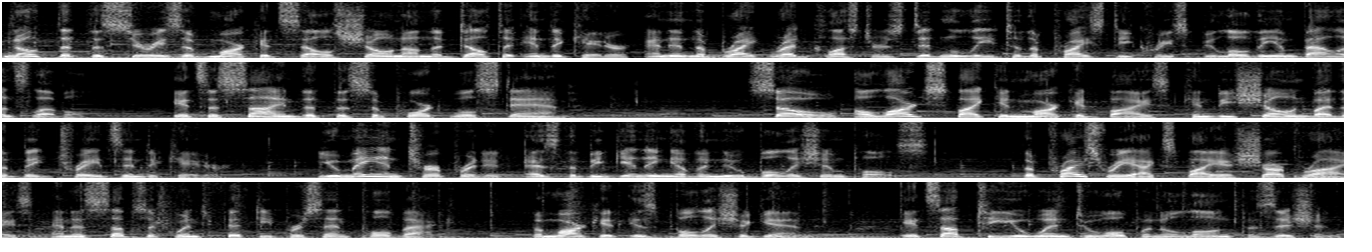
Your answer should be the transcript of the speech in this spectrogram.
Note that the series of market sells shown on the delta indicator and in the bright red clusters didn't lead to the price decrease below the imbalance level. It's a sign that the support will stand. So, a large spike in market buys can be shown by the big trades indicator. You may interpret it as the beginning of a new bullish impulse. The price reacts by a sharp rise and a subsequent 50% pullback. The market is bullish again. It's up to you when to open a long position.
